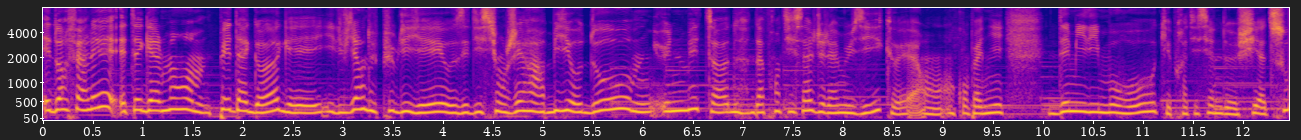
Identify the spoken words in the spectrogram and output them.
Édouard Ferlet est également pédagogue et il vient de publier aux éditions Gérard Biodot une méthode d'apprentissage de la musique euh, en, en compagnie d'Émilie Moreau, qui est praticienne de shiatsu.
